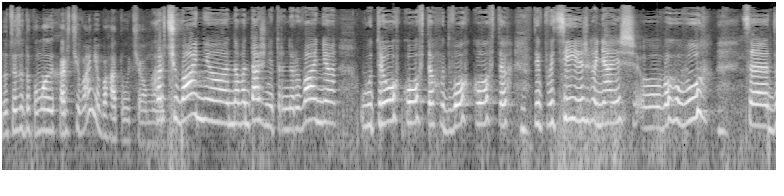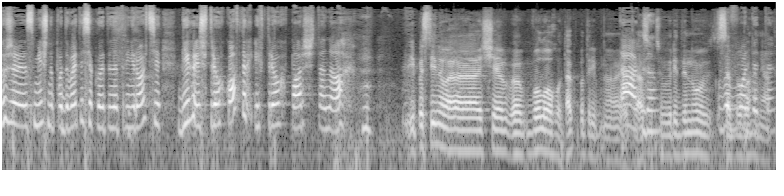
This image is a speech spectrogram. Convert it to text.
Ну це за допомогою харчування багато у чому. Харчування, навантажені тренування у трьох кофтах, у двох кофтах. Ти поцієш, ганяєш о, вагову. Це дуже смішно подивитися, коли ти на тренувці бігаєш в трьох кофтах і в трьох пар штанах. І постійно е, ще е, вологу так потрібно Так, якраз да. цю рідину з себе Виводити. виганяти.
